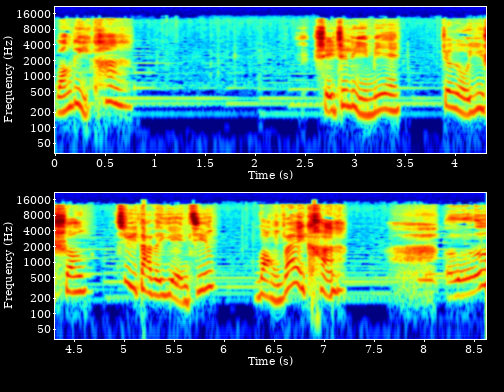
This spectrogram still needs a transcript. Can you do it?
往里看，谁知里面正有一双巨大的眼睛往外看。呃，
